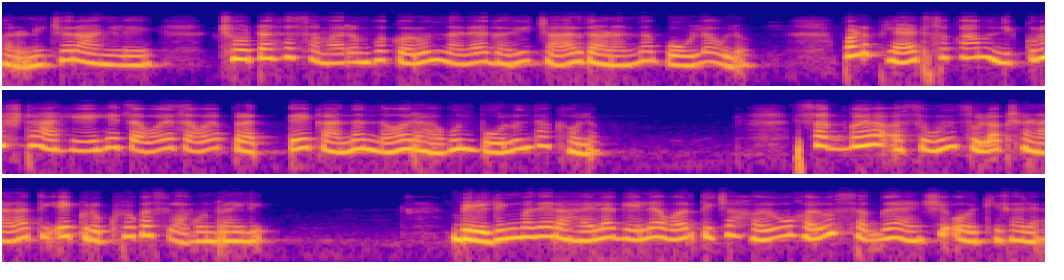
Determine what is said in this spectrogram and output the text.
फर्निचर आणले छोटासा समारंभ करून नव्या घरी चार जणांना बोलावलं पण फ्लॅटचं काम निकृष्ट आहे हे जवळजवळ प्रत्येकानं न राहून बोलून दाखवलं सगळं असून सुलक्षणाला ती एक रुखरुखच लागून राहिली. बिल्डिंगमध्ये राहायला गेल्यावर तिच्या हळूहळू सगळ्यांशी ओळखी झाल्या.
